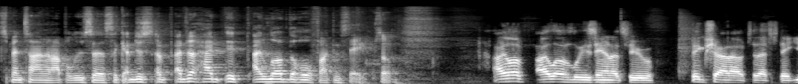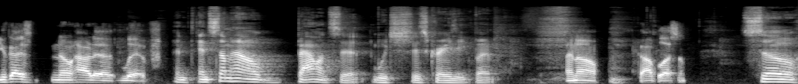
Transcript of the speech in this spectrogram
spent time in Opelousas. Like I'm just, I've, I've just had it. I love the whole fucking state. So I love I love Louisiana too. Big shout out to that state. You guys know how to live. and and somehow balance it, which is crazy. But I know. God bless them. so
